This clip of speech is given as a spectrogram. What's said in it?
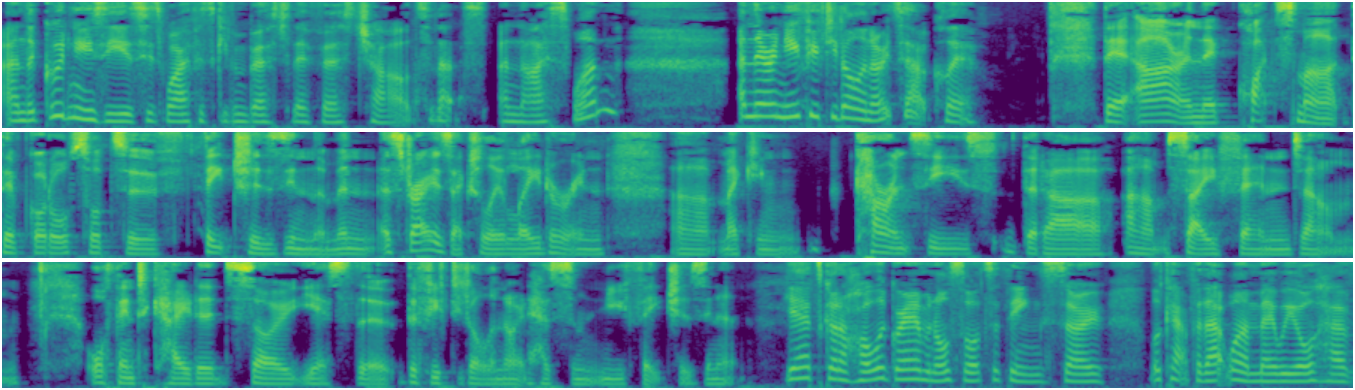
And the good news is his wife has given birth to their first child. So that's a nice one. And there are new $50 notes out, Claire. There are, and they're quite smart. They've got all sorts of features in them, and Australia is actually a leader in uh, making currencies that are um, safe and um, authenticated. So, yes, the the fifty dollar note has some new features in it. Yeah, it's got a hologram and all sorts of things. So, look out for that one. May we all have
